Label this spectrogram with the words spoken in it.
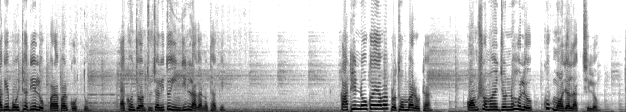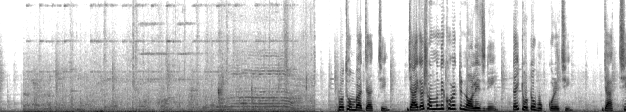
আগে বৈঠা দিয়ে লোক পারাপার করত। এখন যন্ত্রচালিত ইঞ্জিন লাগানো থাকে। কাঠের নৌকায় আমার প্রথমবার ওঠা। কম সময়ের জন্য হলেও খুব মজা লাগছিল। প্রথমবার যাচ্ছি। জায়গা সম্বন্ধে খুব একটা নলেজ নেই, তাই টোটো বুক করেছি। যাচ্ছি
